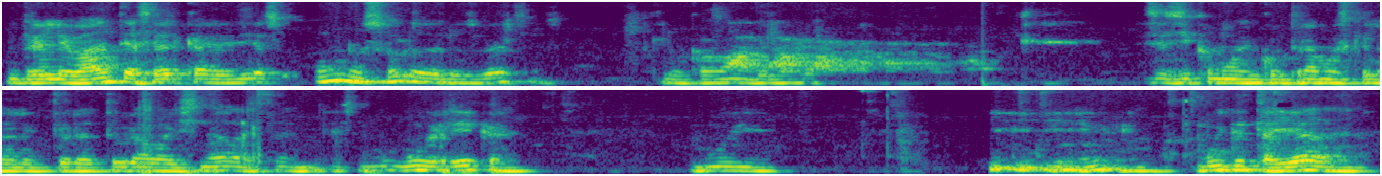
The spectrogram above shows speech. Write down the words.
relevante acerca de Dios, uno solo de los versos que lo acabamos de leer. Es así como encontramos que la literatura Vaishnava es muy rica, muy, muy detallada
